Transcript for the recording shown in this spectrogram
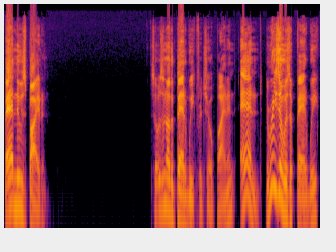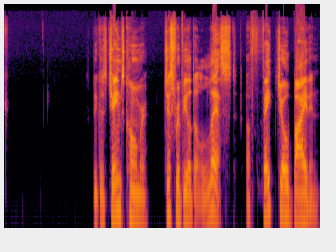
Bad news, Biden. So it was another bad week for Joe Biden. And the reason it was a bad week because James Comer just revealed a list of fake Joe Biden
